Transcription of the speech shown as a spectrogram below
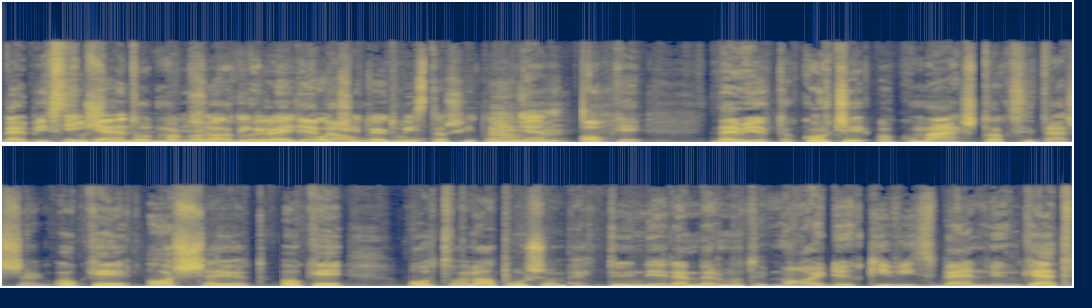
bebiztosítod igen, és magadnak, hogy addigra egy kocsit ők biztosítanak. Igen. Oké. Okay. Nem jött a kocsi, akkor más taxitárság. Oké, okay, az se jött. Oké, okay. Ott van apósom, egy tündér ember, mondta, hogy majd ő kivisz bennünket.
